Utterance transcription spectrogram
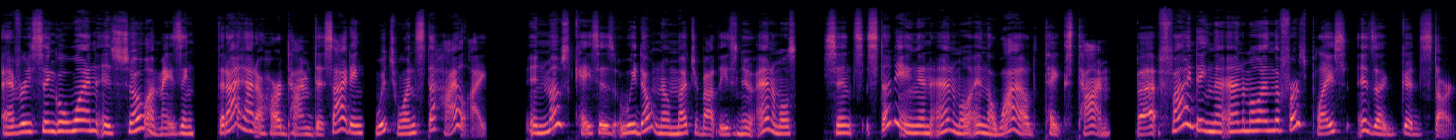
Every single one is so amazing that I had a hard time deciding which ones to highlight. In most cases, we don't know much about these new animals since studying an animal in the wild takes time, but finding the animal in the first place is a good start.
